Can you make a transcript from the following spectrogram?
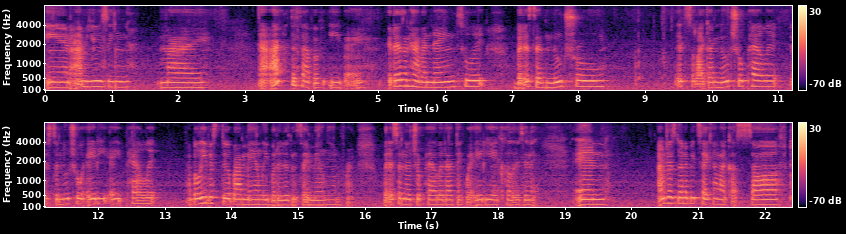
and I'm using my, now I got this off of eBay. It doesn't have a name to it, but it's a neutral it's like a neutral palette. It's the neutral 88 palette. I believe it's still by Manly, but it doesn't say Manly on the front. But it's a neutral palette, I think, with 88 colors in it. And I'm just going to be taking like a soft,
